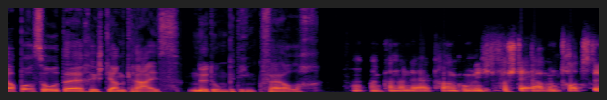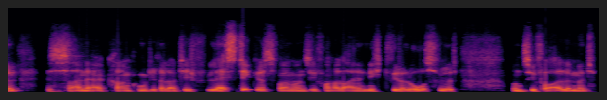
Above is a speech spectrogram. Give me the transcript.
aber, so der Christian Kreis, nicht unbedingt gefährlich. Man kann an der Erkrankung nicht versterben. Trotzdem ist es eine Erkrankung, die relativ lästig ist, weil man sie von alleine nicht wieder los wird und sie vor allem mit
